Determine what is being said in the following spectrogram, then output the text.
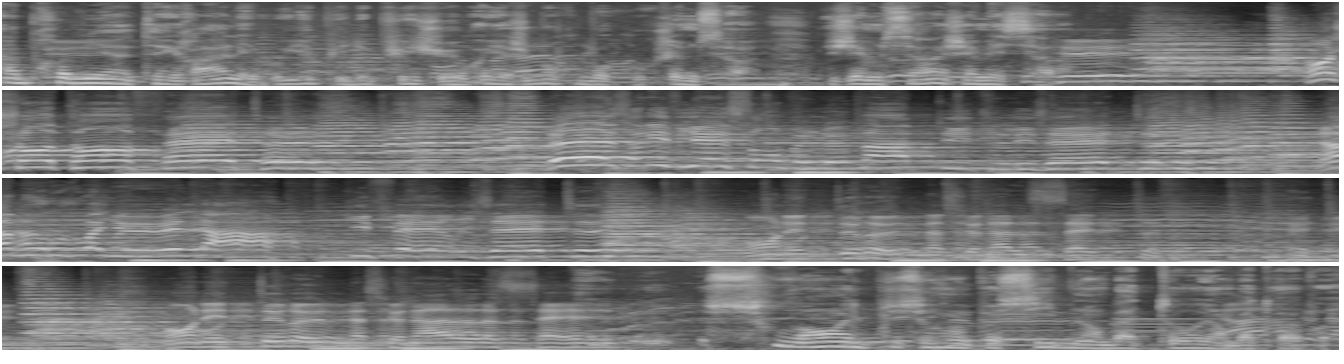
Un premier intégral, et oui, et puis depuis, je voyage beaucoup, beaucoup. J'aime ça. J'aime ça, j'aimais ça. En chantant fête, les oliviers sont bleus, ma petite Lisette. L'amour joyeux est là qui fait risette. On est heureux, National 7. On est heureux, National 7. Souvent, et le plus souvent possible, en bateau et en bateau à voile.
